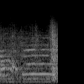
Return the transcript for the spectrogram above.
Bye.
